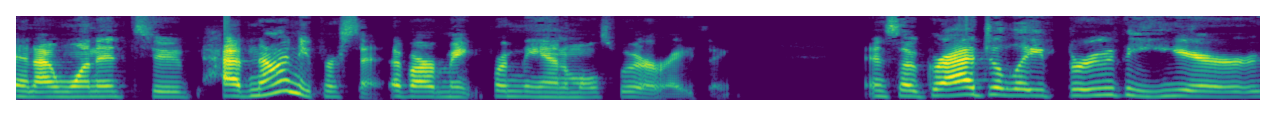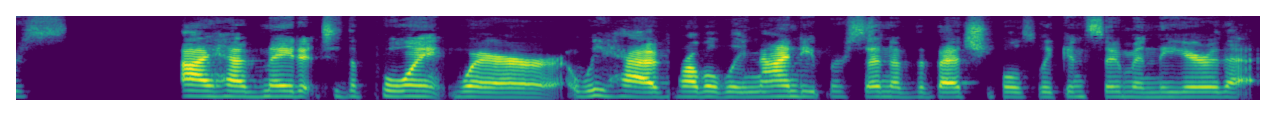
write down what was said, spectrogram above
and I wanted to have 90% of our meat from the animals we were raising. And so gradually through the years, I have made it to the point where we have probably 90% of the vegetables we consume in the year that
